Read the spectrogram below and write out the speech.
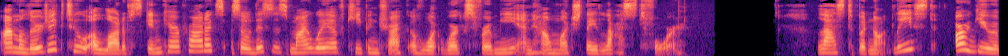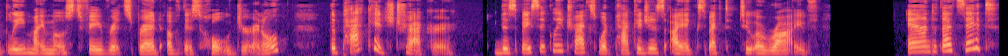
I'm allergic to a lot of skincare products, so this is my way of keeping track of what works for me and how much they last for. Last but not least, arguably my most favorite spread of this whole journal, the package tracker. This basically tracks what packages I expect to arrive. And that's it.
